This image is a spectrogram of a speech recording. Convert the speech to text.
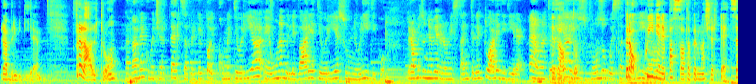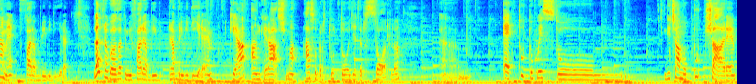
rabbrividire. Fra l'altro... Parlarne come certezza, perché poi come teoria è una delle varie teorie sul neolitico, però bisogna avere l'onestà intellettuale di dire è una teoria, esatto. io sposo questa teoria. Però qui viene passata per una certezza e a me fa rabbrividire. L'altra cosa che mi fa rabbrividire, che ha anche Rush, ma ha soprattutto Dieter Storl, ehm, è tutto questo, diciamo, pucciare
